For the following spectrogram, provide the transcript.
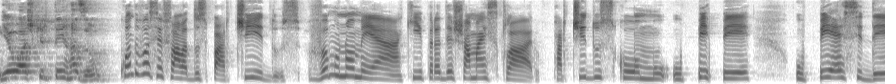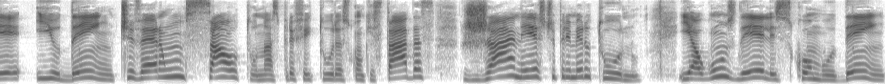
E eu acho que ele tem razão. Quando você fala dos partidos, vamos nomear aqui para deixar mais claro: partidos como o PP, o PSD e o DEM tiveram um salto nas prefeituras conquistadas já neste primeiro turno. E alguns deles, como o DEM,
